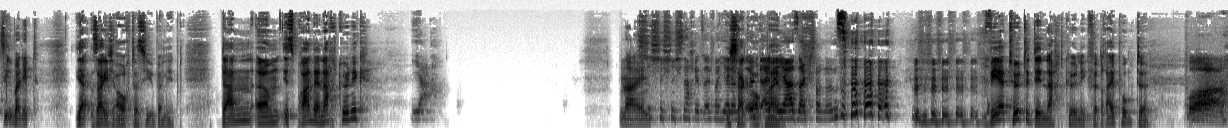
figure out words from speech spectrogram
sie überlebt. Ja, sage ich auch, dass sie überlebt. Dann ähm, ist Bran der Nachtkönig. Ja. Nein. Ich, ich, ich sag jetzt einfach ja, Ich damit sag auch irgendeiner nein. Ja sagt von uns. Wer tötet den Nachtkönig für drei Punkte? Boah.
